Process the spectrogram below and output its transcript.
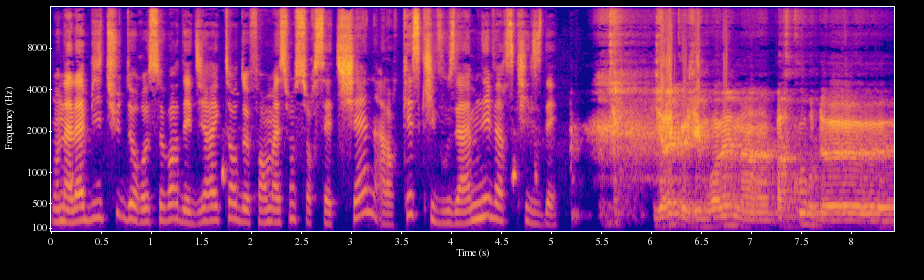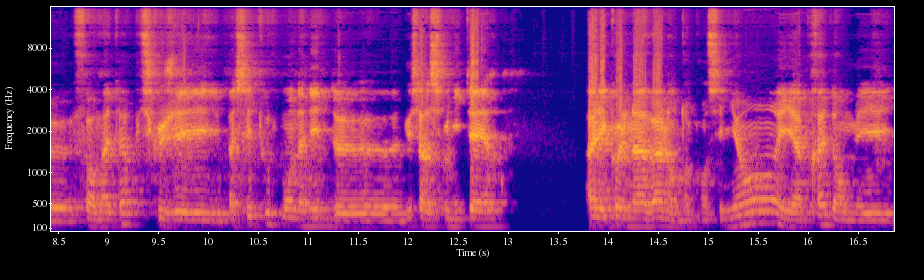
On a l'habitude de recevoir des directeurs de formation sur cette chaîne. Alors, qu'est-ce qui vous a amené vers Skills Day Je dirais que j'ai moi-même un parcours de formateur puisque j'ai passé toute mon année de, du service militaire à l'école navale en tant qu'enseignant et après dans mes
